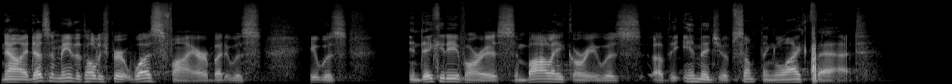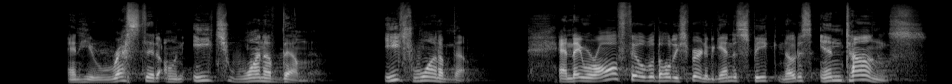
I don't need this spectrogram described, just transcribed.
Now, it doesn't mean that the Holy Spirit was fire, but it was, it was indicative or is symbolic or it was of the image of something like that and he rested on each one of them. Each one of them. And they were all filled with the Holy Spirit and began to speak, notice, in tongues.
